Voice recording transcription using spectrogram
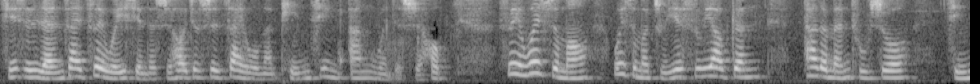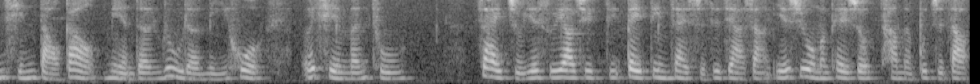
其实人在最危险的时候，就是在我们平静安稳的时候。所以为什么为什么主耶稣要跟他的门徒说，警醒祷告，免得入了迷惑？而且门徒在主耶稣要去被钉在十字架上，也许我们可以说他们不知道，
